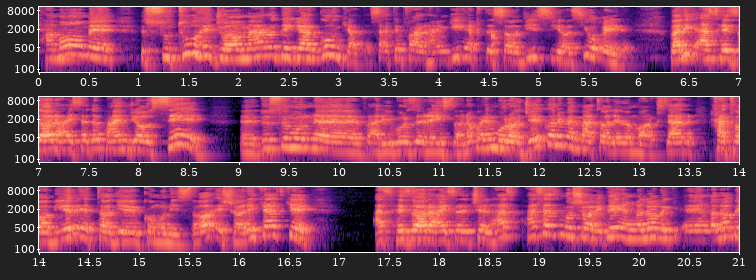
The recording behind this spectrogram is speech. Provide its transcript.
تمام سطوح جامعه رو دگرگون کرد. سطح فرهنگی اقتصادی سیاسی و غیره. ولی از 1853 دوستمون فریبرز رئیسدانا باید مراجعه کنه به مطالب مارکس. در خطابیه به اتحادیه کمونیست ها اشاره کرد که از 1840 هست پس از مشاهده انقلاب انقلاب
